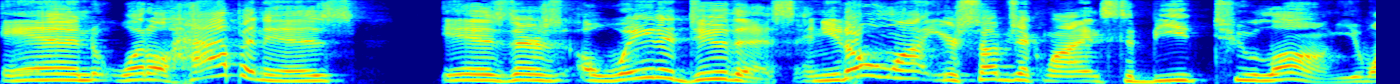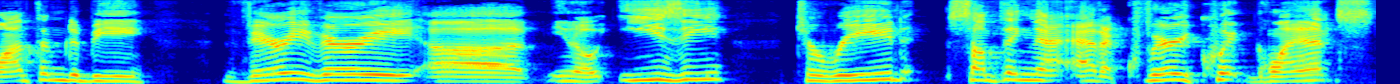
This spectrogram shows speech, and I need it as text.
And what'll happen is is there's a way to do this and you don't want your subject lines to be too long. You want them to be very very uh, you know easy to read, something that at a very quick glance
